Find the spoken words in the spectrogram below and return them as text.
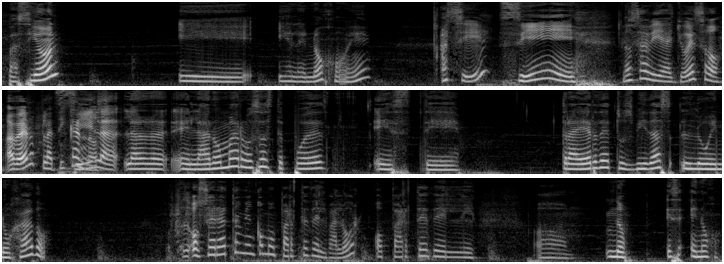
pasión y, y el enojo, ¿eh? ¿Ah, sí? Sí. No sabía yo eso. A ver, platícanos. Sí, la- la- el aroma a rosas te puede este, traer de tus vidas lo enojado. ¿O será también como parte del valor o parte del... ah, No, es enojo.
